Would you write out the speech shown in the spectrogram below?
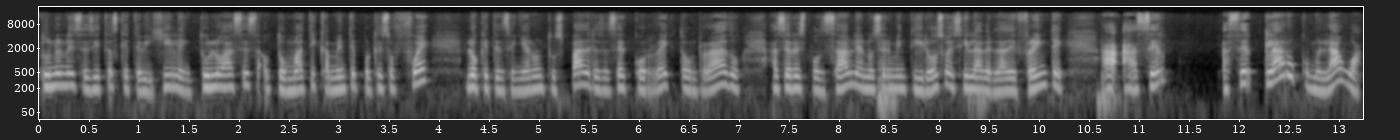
Tú no necesitas que te vigilen, tú lo haces automáticamente porque eso fue lo que te enseñaron tus padres, a ser correcto, honrado, a ser responsable, a no ser mentiroso, a decir la verdad de frente, a, a ser a ser claro como el agua.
